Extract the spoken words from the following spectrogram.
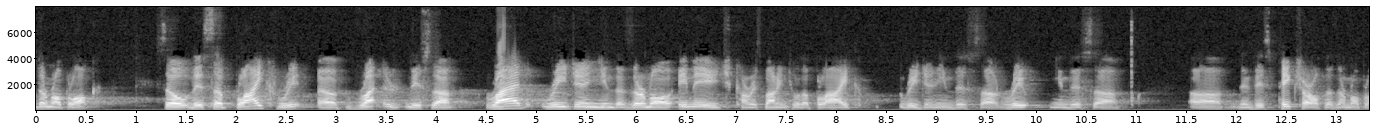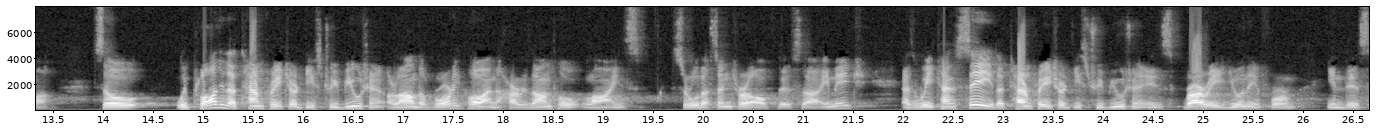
thermal block. So this uh, black, uh, this uh, red region in the thermal image corresponding to the black region in this uh, in this uh, in this picture of the thermal block. So we plotted the temperature distribution along the vertical and horizontal lines through the center of this image. As we can see, the temperature distribution is very uniform in this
